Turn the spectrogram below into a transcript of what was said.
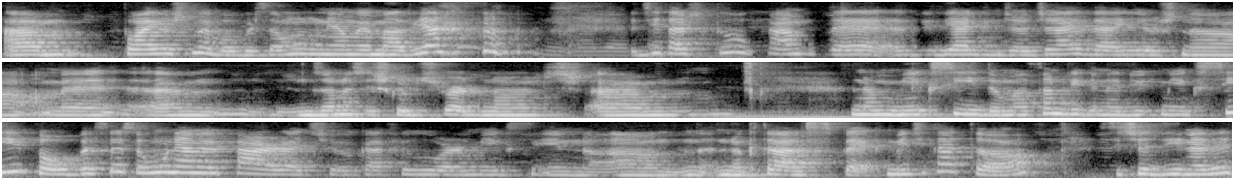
Um, po ajo është më e vogël se unë, unë jam e madhja. Gjithashtu kam dhe djalin e xhaxhait dhe ai është një um, nxënës i shkëlqyer në um, në mjekësi, domethënë vitin e dytë mjekësi, po unë besoj se unë jam e para që kam filluar mjekësinë uh, në këtë aspekt. Megjithatë, siç e di edhe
